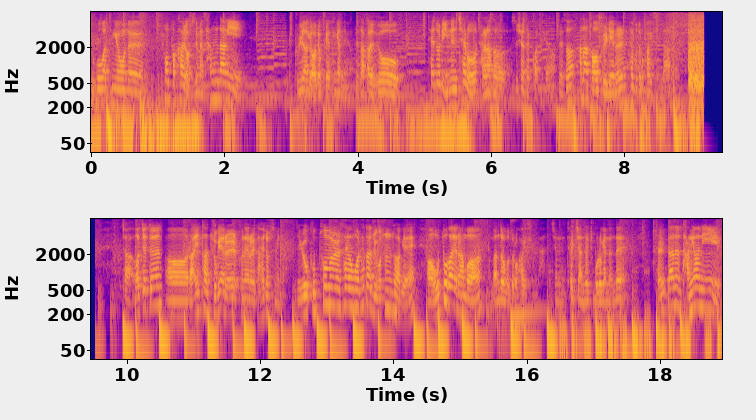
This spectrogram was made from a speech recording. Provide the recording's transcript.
요거 같은 경우는 초음파 칼이 없으면 상당히 분리하기 어렵게 생겼네요. 그래서 아까 요 테두리 있는 채로 잘라서 쓰셔야 될 것 같아요. 그래서 하나 더 분리를 해보도록 하겠습니다. 자 어쨌든 어, 라이터 두 개를 분해를 다 해줬습니다. 이제 요 부품을 사용을 해가지고 순수하게 어, 오토바이를 한번 만들어 보도록 하겠습니다. 지금 될지 안 될지 모르겠는데 자 일단은 당연히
